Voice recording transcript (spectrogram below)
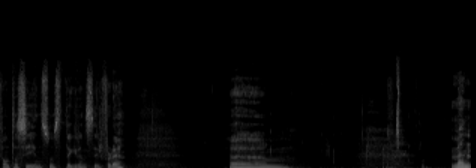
fantasien som setter grenser for det. Um, men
